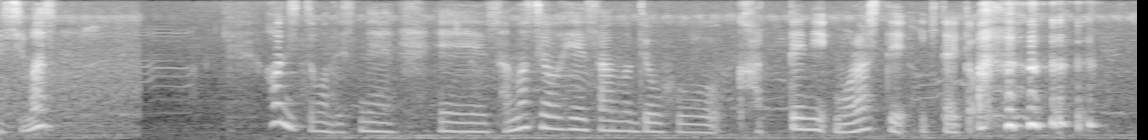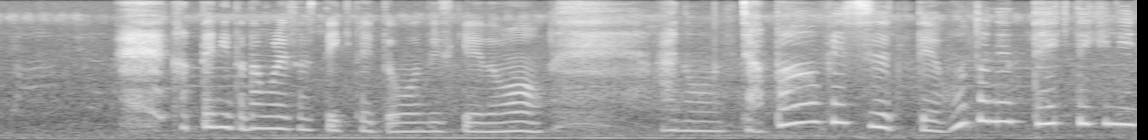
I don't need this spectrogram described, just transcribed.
いします。本日もですね、えー、佐野翔平さんの情報を勝手に漏らしていきたいと。勝手にただ漏れさせていきたいと思うんですけれどもあのジャパンフェスって本当ね定期的に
